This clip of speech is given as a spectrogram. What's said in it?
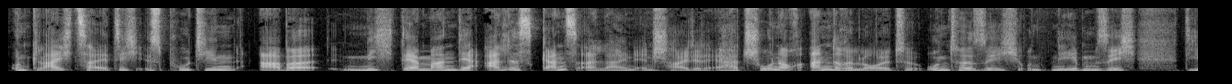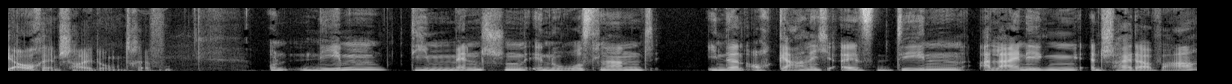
Und gleichzeitig ist Putin aber nicht der Mann, der alles ganz allein entscheidet. Er hat schon auch andere Leute unter sich und neben sich, die auch Entscheidungen treffen. Und nehmen die Menschen in Russland ihn dann auch gar nicht als den alleinigen Entscheider wahr?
